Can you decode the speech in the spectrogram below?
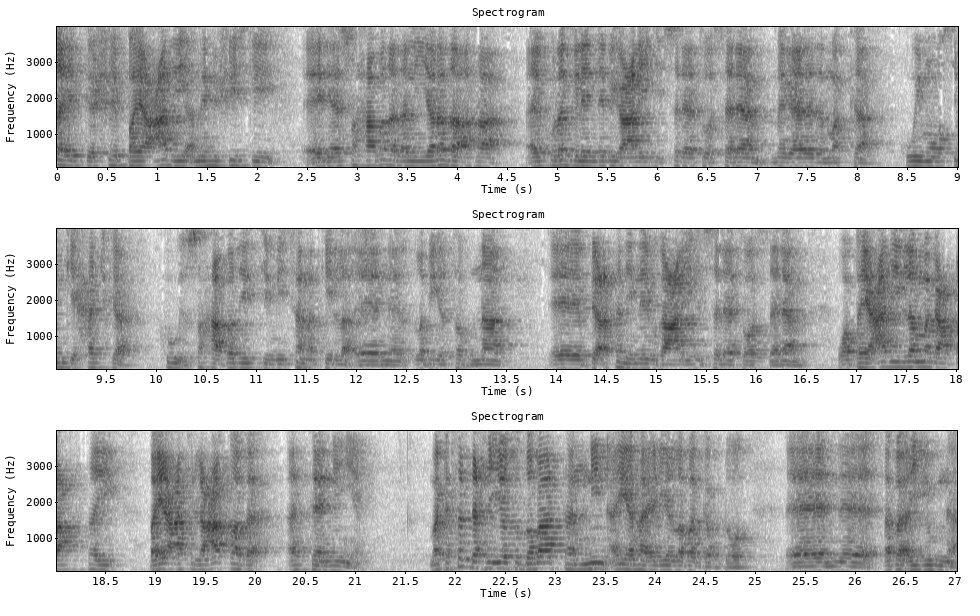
qeyb gashay baycadii ama heshiiskii saxaabada dhalinyarada ahaa ay kula galeen nebiga calayhi salaatu wasalaam magaalada maka kuwii mawsimkii xajka saxaabadii timi sannadkii labiyo tobnaad ee bicadii nebiga calayhi salaatu wasalaam waa baycadii la magac baxday baycat alcaqaba athaniya. Marka saddex iyo toddobaatan nin ay ahaa iyo laba gabdhood. Aba ayubna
